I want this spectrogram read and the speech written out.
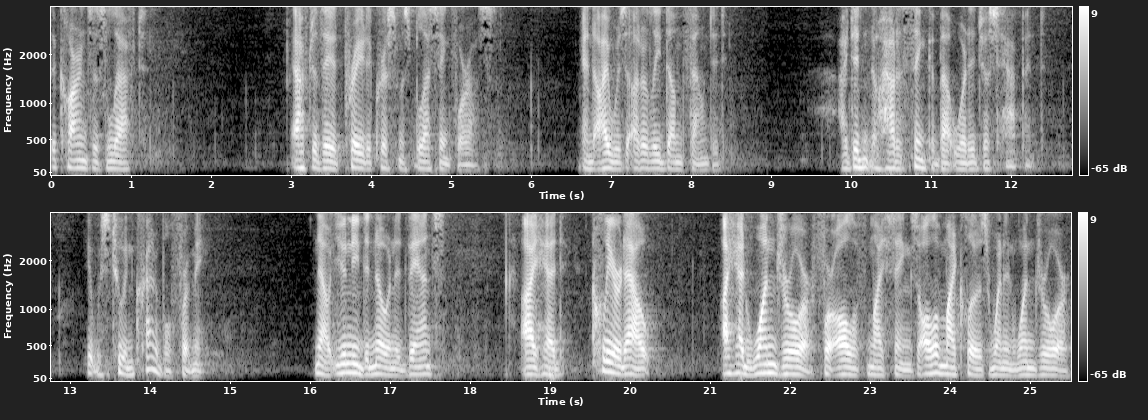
The Carneses left after they had prayed a Christmas blessing for us and I was utterly dumbfounded. I didn't know how to think about what had just happened. It was too incredible for me. Now, you need to know in advance, I had cleared out, I had one drawer for all of my things. All of my clothes went in one drawer.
